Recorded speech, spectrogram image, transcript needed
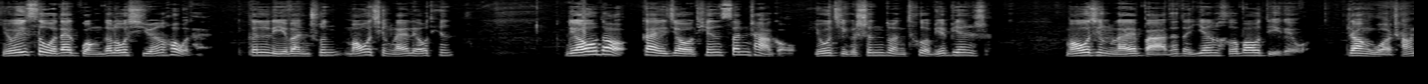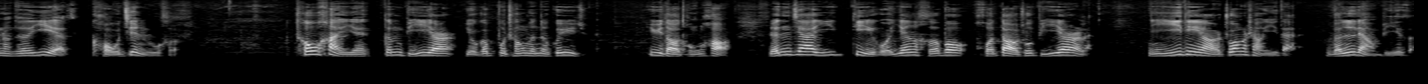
有一次，我在广德楼戏园后台跟李万春、毛庆来聊天，聊到盖叫天三叉狗有几个身段特别鞭实。毛庆来把他的烟荷包递给我，让我尝尝他的叶子口劲如何。抽旱烟跟鼻烟有个不成文的规矩：遇到同好，人家一递过烟荷包或倒出鼻烟来。你一定要装上一袋，闻两鼻子，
